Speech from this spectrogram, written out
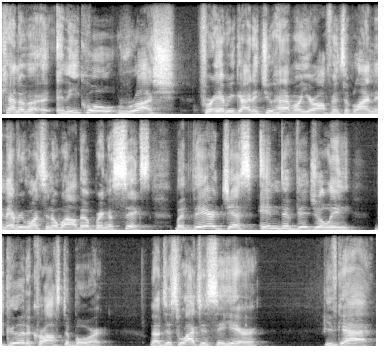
kind of a, an equal rush for every guy that you have on your offensive line. And every once in a while, they'll bring a six, but they're just individually good across the board. Now, just watch and see here. You've got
